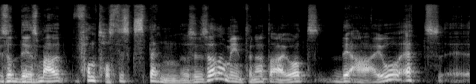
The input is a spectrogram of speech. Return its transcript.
så Det som er fantastisk spennende synes jeg, da, med Internett, er jo at det er jo et eh,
